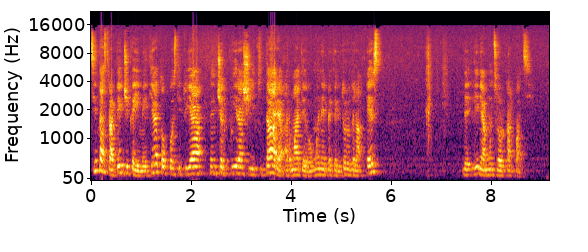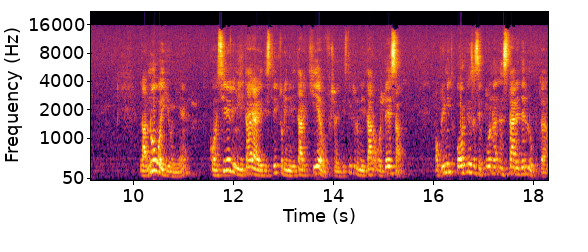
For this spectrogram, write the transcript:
Ținta strategică imediată o constituia încercuirea și lichidarea armatei române pe teritoriul de la est de linia munților Carpați. La 9 iunie, Consiliile militare ale Districtului Militar Kiev și ale Districtului Militar Odessa au primit ordine să se pună în stare de luptă.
